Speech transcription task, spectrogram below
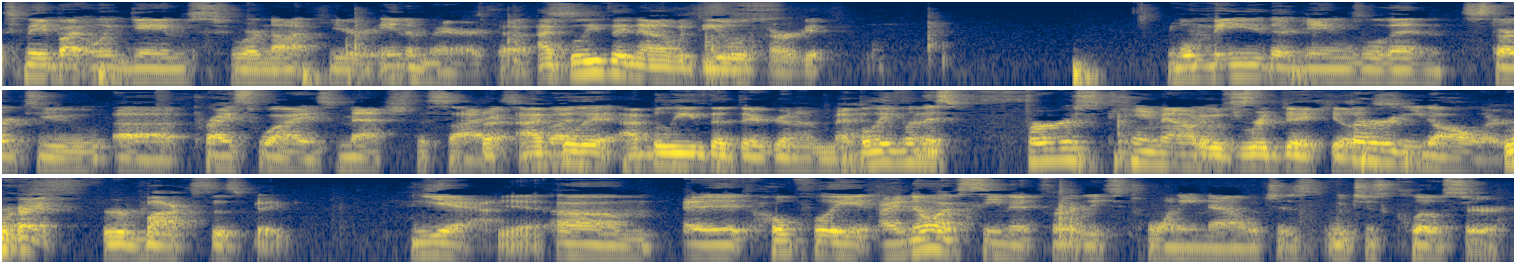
it's made by Oink Games, who are not here in America. I believe they now have a deal with Target. well, maybe their games will then start to uh, price wise match the size. But I But believe I believe that they're going to I believe when this first came out, it was ridiculous. thirty dollars. Right for a box this big. Yeah. Yeah. Um. It, hopefully, I know I've seen it for at least twenty now, which is which is closer.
